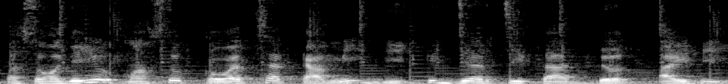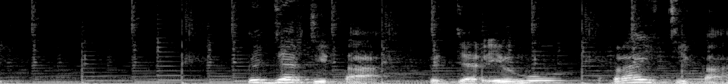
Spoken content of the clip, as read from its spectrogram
langsung aja yuk masuk ke website kami di kejarcita.id. Kejar Cita, kejar ilmu, raih cita.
